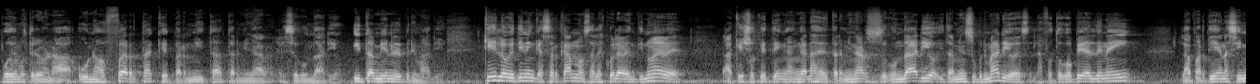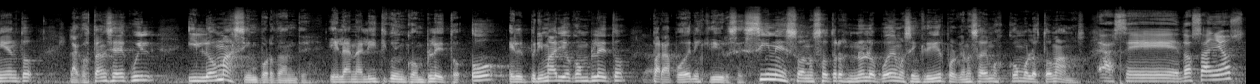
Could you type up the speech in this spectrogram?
podemos tener una, una oferta que permita terminar el secundario y también el primario. ¿Qué es lo que tienen que acercarnos a la Escuela 29? Aquellos que tengan ganas de terminar su secundario y también su primario es la fotocopia del DNI, la partida de nacimiento, la constancia de quill y lo más importante, el analítico incompleto o el primario completo para poder inscribirse. Sin eso nosotros no lo podemos inscribir porque no sabemos cómo los tomamos. Hace dos años,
